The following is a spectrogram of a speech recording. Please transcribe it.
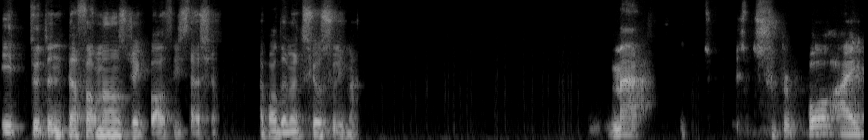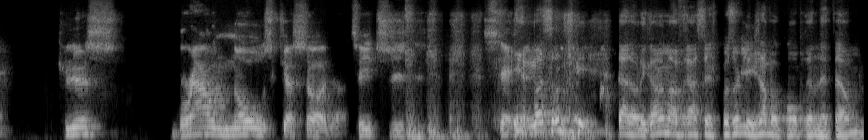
et toute une performance, Jake Paul. Félicitations. À part de Mauricio Suleiman? Matt, tu peux pas être plus brown nose que ça. Là. Tu sais, tu, pas sûr que... on est quand même en français. Je suis pas sûr que les gens vont comprendre le terme.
